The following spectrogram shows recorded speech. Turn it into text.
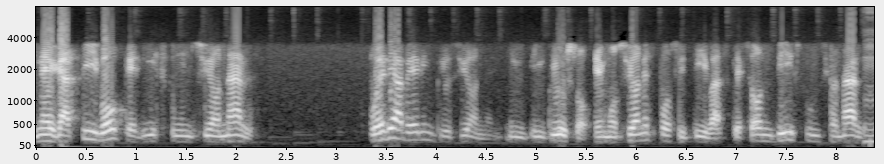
negativo que disfuncional. Puede haber inclusión, incluso emociones positivas que son disfuncionales.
